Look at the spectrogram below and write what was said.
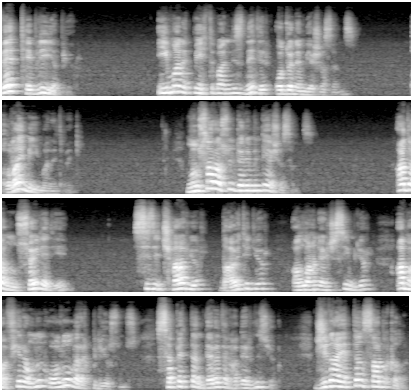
ve tebliğ yapıyor. İman etme ihtimaliniz nedir o dönem yaşasanız? Kolay mı iman etmek? Musa Resul döneminde yaşasanız. Adamın söylediği sizi çağırıyor, davet ediyor. Allah'ın elçisiyim diyor. Ama Firavun'un oğlu olarak biliyorsunuz. Sepetten, dereden haberiniz yok. Cinayetten sabıkalı.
